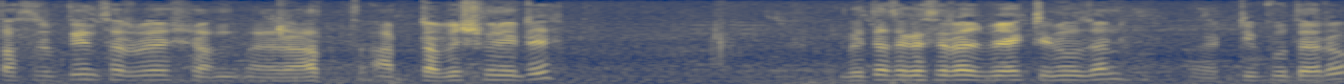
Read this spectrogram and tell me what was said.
তাসরিফ তিন সার্ভে রাত আটটা বিশ মিনিটে। বিদ্যা থেকে সেরে একটি নৌযান টিপু তেরো।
